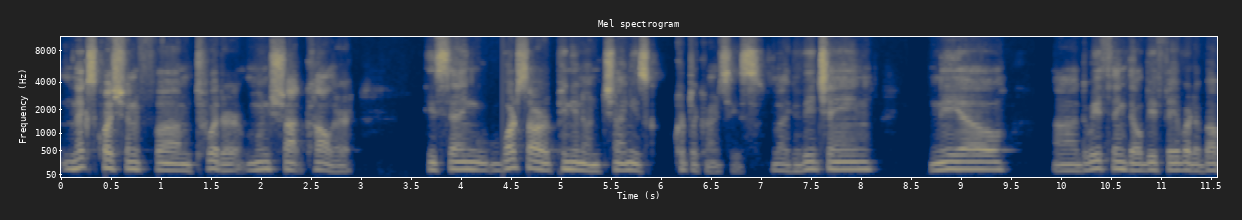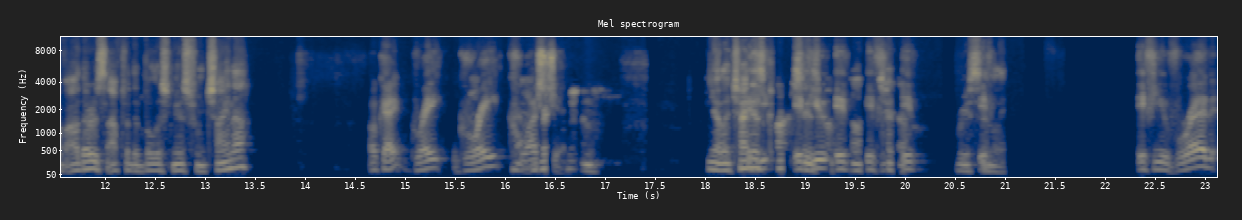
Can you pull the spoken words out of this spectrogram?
next question from Twitter, Moonshot Caller. He's saying, what's our opinion on Chinese cryptocurrencies like VeChain, Neo? Uh, do we think they'll be favored above others after the bullish news from China? Okay, great, great question. Yeah, great yeah the Chinese if you, if you if, if, if, recently. If, if you've read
